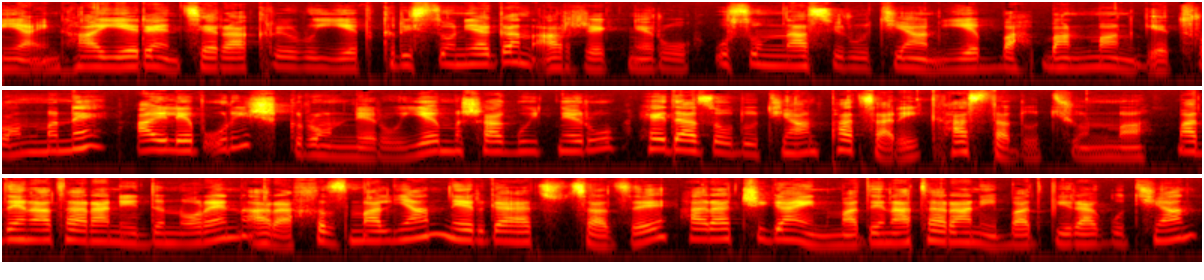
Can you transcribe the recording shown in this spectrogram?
միայն հայերեն ցերակրերու եւ քրիստոնեական արժեքներու ուսումնասիրության եւ բահբանման գետրոն մնե, այլև ուրիշ կրոններու եւ մշակույթներու հետազոտության բացարիք հաստատությունը։ Մադենաթարանի դնորեն Արա Խզմալյան ներկայացուցած է հարաճիգային Մադենաթարանի բադվիրագության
